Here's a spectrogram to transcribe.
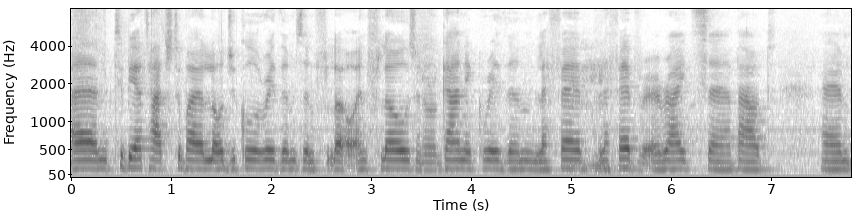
um, to be attached to biological rhythms and, flow, and flows and organic rhythm. Lefebvre, Lefebvre writes uh, about um,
